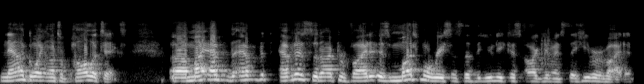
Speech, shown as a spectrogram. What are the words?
Now going on to politics. Uh, my ev ev evidence that I provided is much more recent than the uniqueness arguments that he provided.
